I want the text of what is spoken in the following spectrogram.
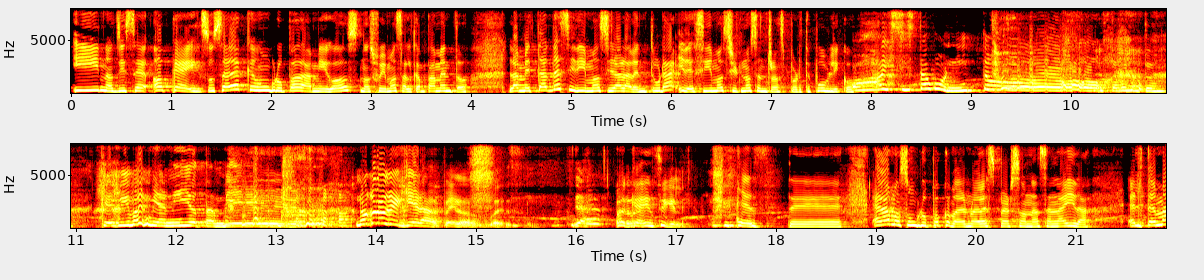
Y nos dice, ok, sucede que un grupo de amigos nos fuimos al campamento. La mitad decidimos ir a la aventura y decidimos irnos en transporte público. Ay, sí está bonito. está bonito. Que viva en mi anillo también. No creo que quiera, pero pues. Ya. Ok, síguele. Este, éramos un grupo como de nueve personas en la ida. El tema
